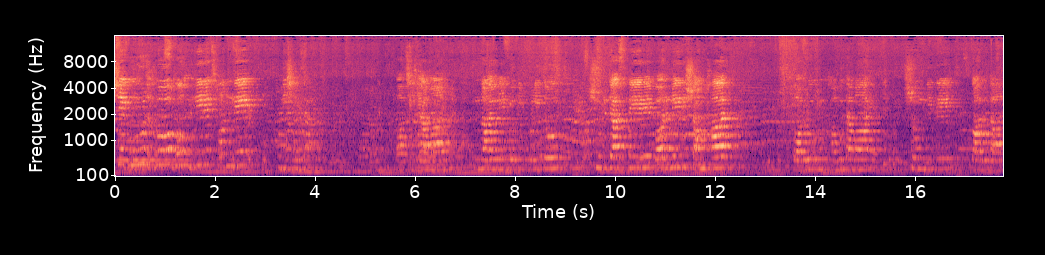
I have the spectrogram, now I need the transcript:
সে গূঢ় গম্ভীর ছন্দে মিশে যায়। অচিরে আমার নয়নে প্রতিফলিত সূর্যাস্তের বর্ণের সম্ভার, পরম ক্ষমতাময় সঙ্গীতের কলতান।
